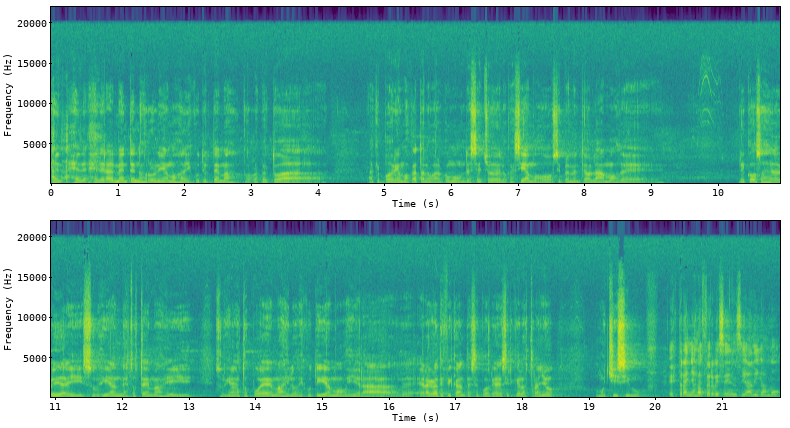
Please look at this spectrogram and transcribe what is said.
Gen- gen- generalmente nos reuníamos a discutir temas con respecto a, a que podríamos catalogar como un desecho de lo que hacíamos o simplemente hablábamos de, de cosas de la vida y surgían estos temas y surgían estos poemas y los discutíamos y era, era gratificante, se podría decir que lo extraño muchísimo. Extrañas la efervescencia, digamos,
